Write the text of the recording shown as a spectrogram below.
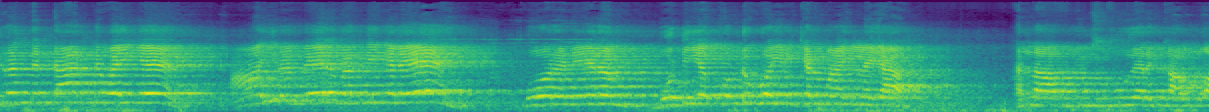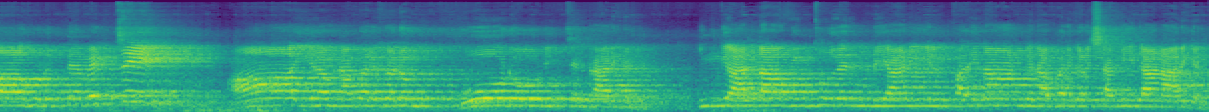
இறந்துட்டாண்டு வைங்க. ஆயிரம் பேர் வந்தீங்களே. போற நேரம் பொடிய கொண்டு போயிருக்கணுமா இல்லையா? அல்லாஹ்வின் தூதருக்கு அல்லாஹ் கொடுத்த வெற்றி. ஆயிரம் நபர்களும் ஓடோடி சென்றார்கள். இங்கு அல்லாவின் தூதனுடைய அணியில் பதினான்கு நபர்கள் சமீதானார்கள்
